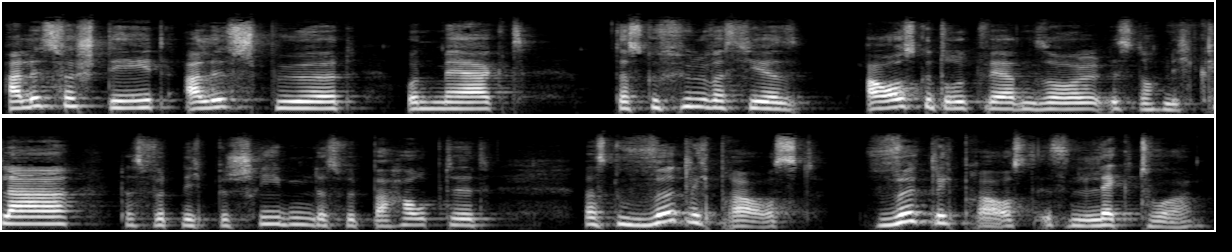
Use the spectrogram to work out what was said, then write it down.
alles versteht, alles spürt und merkt, das Gefühl, was hier ausgedrückt werden soll, ist noch nicht klar, das wird nicht beschrieben, das wird behauptet. Was du wirklich brauchst, wirklich brauchst, ist ein Lektor.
